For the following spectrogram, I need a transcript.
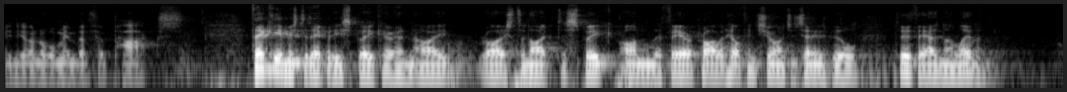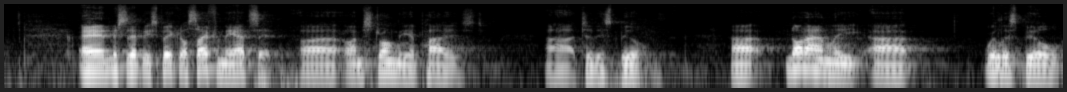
The honourable member for Parkes. Thank you, Mr Deputy Speaker, and I rise tonight to speak on the Fairer Private Health Insurance Incentives Bill 2011. And, Mr Deputy Speaker, I'll say from the outset, uh, I'm strongly opposed uh, to this bill. Uh, not only uh, will this bill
